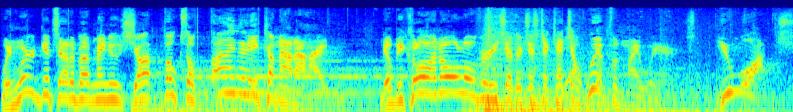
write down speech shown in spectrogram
When word gets out about my new shop, folks will finally come out of hiding. They'll be clawing all over each other just to catch a whiff of my wares. You watch.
